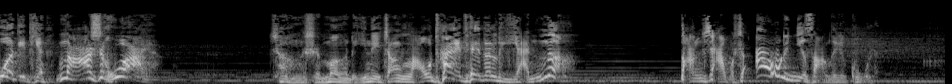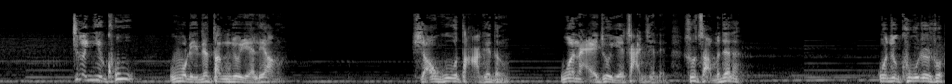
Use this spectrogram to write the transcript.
我的天，哪是画呀？正是梦里那张老太太的脸呢！当下我是嗷的一嗓子就哭了，这一哭，屋里的灯就也亮了。小姑打开灯，我奶就也站起来了，说：“怎么的了？”我就哭着说：“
